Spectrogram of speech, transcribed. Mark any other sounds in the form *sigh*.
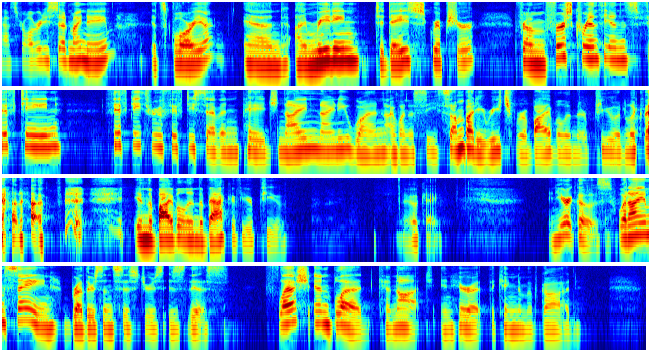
Pastor already said my name. It's Gloria, and I'm reading today's scripture from 1 Corinthians 15 50 through 57, page 991. I want to see somebody reach for a Bible in their pew and look *laughs* that up in the Bible in the back of your pew. Okay. And here it goes. What I am saying, brothers and sisters, is this flesh and blood cannot inherit the kingdom of God,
